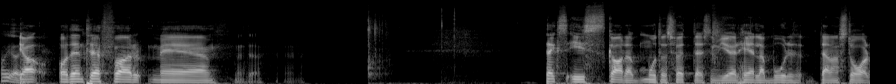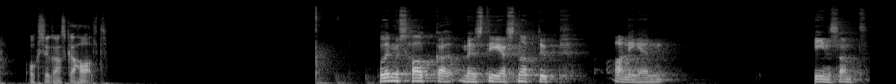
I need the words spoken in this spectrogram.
oj. Ja, och den träffar med... Vänta. Sex isskada mot hans fötter som gör hela bordet där han står också ganska halt. Polemius halkar men stiger snabbt upp, aningen pinsamt.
